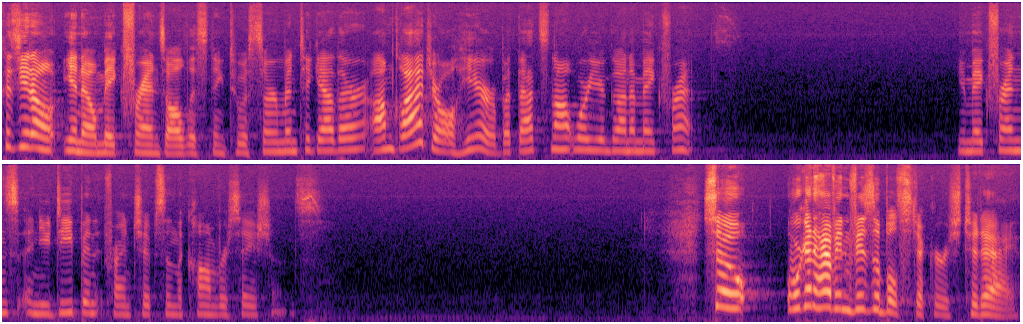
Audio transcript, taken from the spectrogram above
Because you don't, you know, make friends all listening to a sermon together. I'm glad you're all here, but that's not where you're going to make friends. You make friends and you deepen friendships in the conversations. So we're going to have invisible stickers today.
